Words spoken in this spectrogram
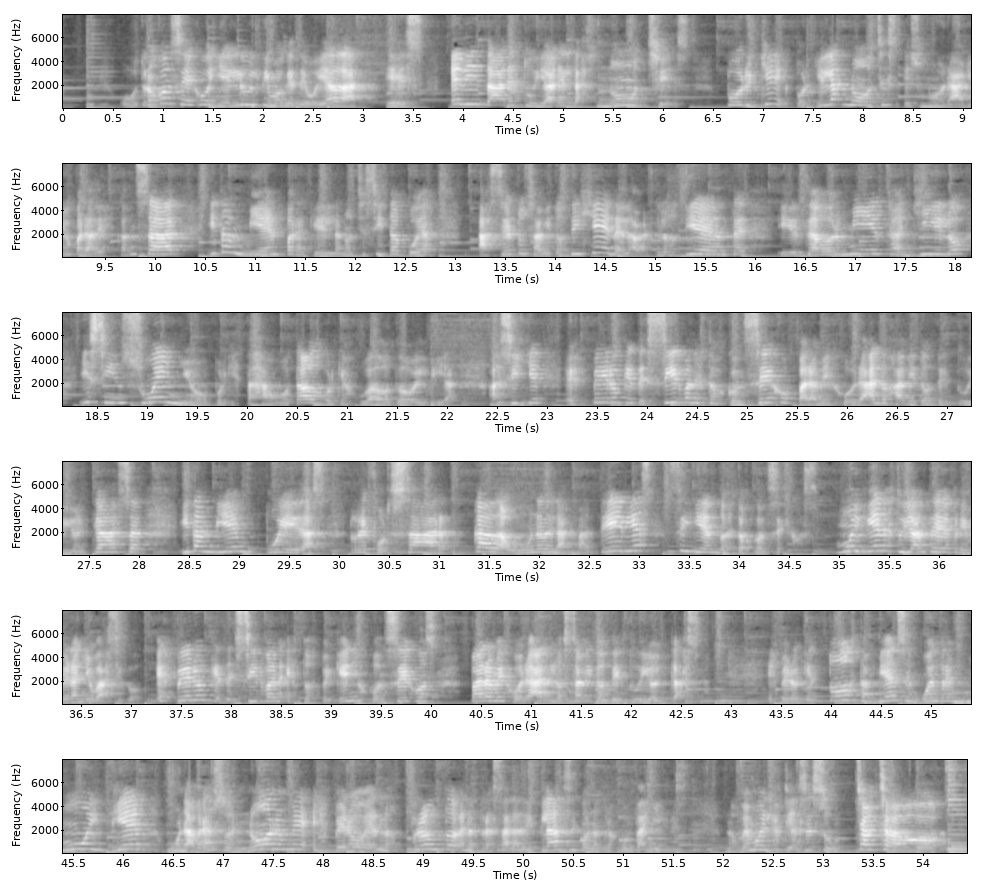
Otro consejo y el último que te voy a dar es evitar estudiar en las noches. ¿Por qué? Porque en las noches es un horario para descansar y también para que en la nochecita puedas hacer tus hábitos de higiene, lavarte los dientes, irte a dormir tranquilo y sin sueño, porque estás agotado, porque has jugado todo el día. Así que espero que te sirvan estos consejos para mejorar los hábitos de estudio en casa y también puedas reforzar cada una de las materias siguiendo estos consejos. Muy bien estudiante de primer año básico, espero que te sirvan estos pequeños consejos para mejorar los hábitos de estudio en casa. Espero que todos también se encuentren muy bien. Un abrazo enorme. Espero verlos pronto en nuestra sala de clase con nuestros compañeros. Nos vemos en las clases Zoom. ¡Chao, chao!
